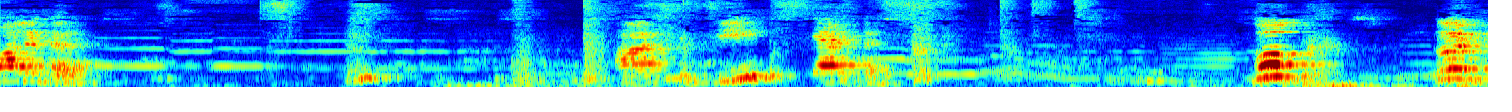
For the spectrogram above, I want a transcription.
Small letter? R should be capital. Book. Good.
